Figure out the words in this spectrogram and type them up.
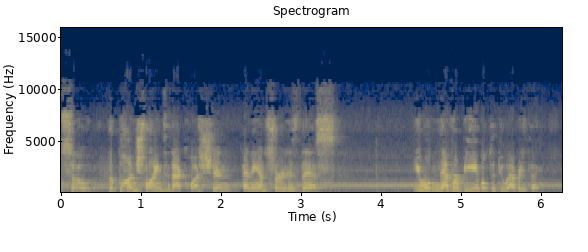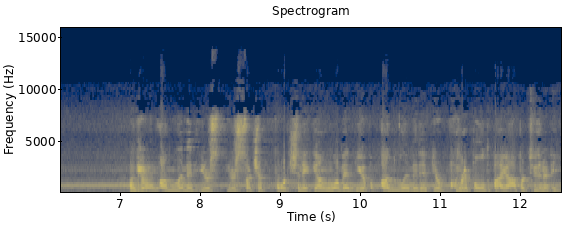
So the punchline to that question and answer is this: you will never be able to do everything. You're unlimited. You're you're such a fortunate young woman. You have unlimited. You're crippled by opportunity.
